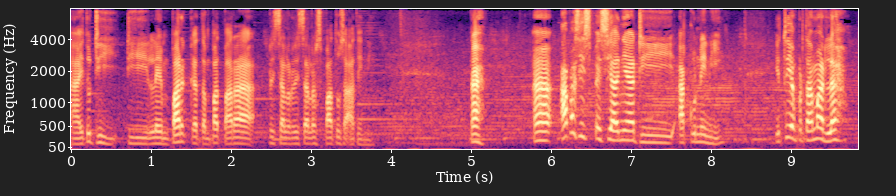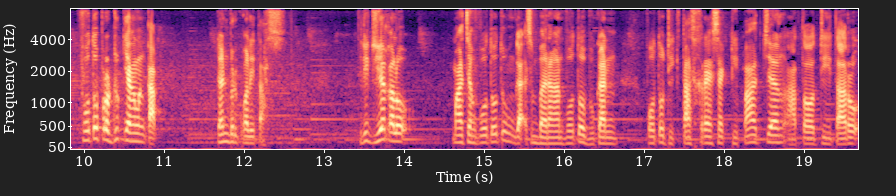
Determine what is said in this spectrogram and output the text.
Nah itu di, dilempar ke tempat para reseller-reseller sepatu saat ini. Nah uh, apa sih spesialnya di akun ini? Itu yang pertama adalah foto produk yang lengkap dan berkualitas. Jadi dia kalau majang foto tuh nggak sembarangan foto bukan foto di tas kresek dipajang atau ditaruh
